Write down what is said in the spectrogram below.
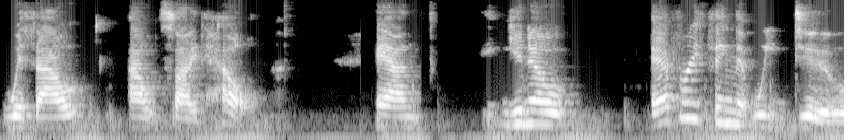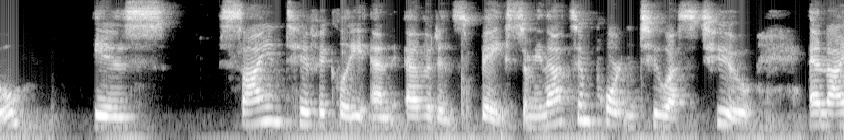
without outside help. And you know, everything that we do is scientifically and evidence based. I mean, that's important to us too. And I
